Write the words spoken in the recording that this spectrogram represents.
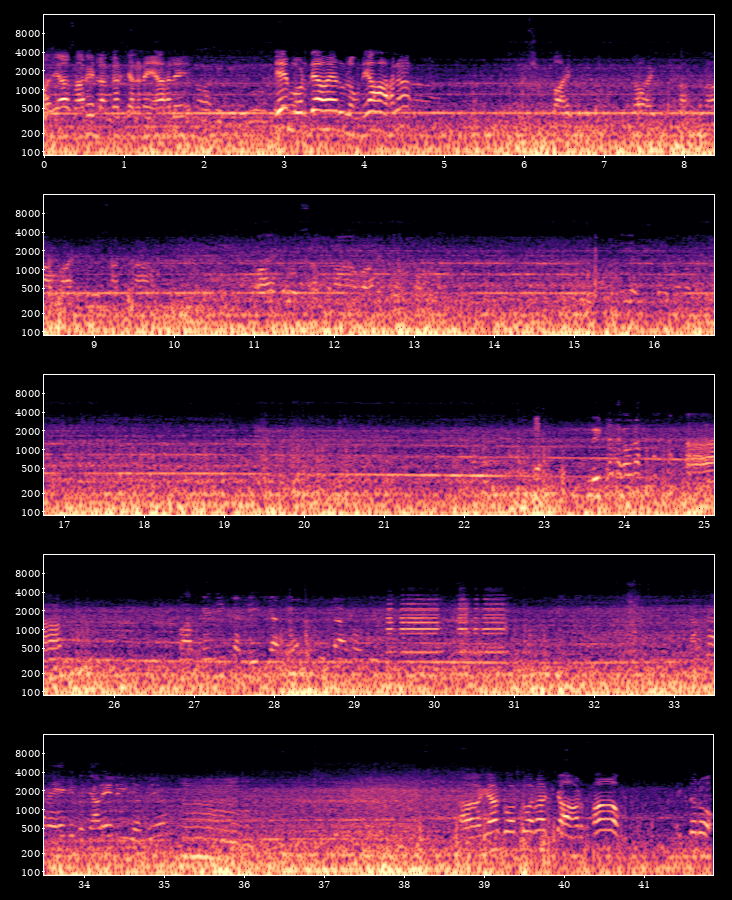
ਆ ਜਾ ਸਾਰੇ ਲੰਗਰ ਚੱਲਣੇ ਆ ਹਲੇ। ਇਹ ਮੁੜਦਿਆਂ ਹੋਇਆ ਨੂੰ ਲਾਉਂਦੇ ਆ ਆਹ ਹਨਾ। ਵਾਹਿਗੁਰੂ ਸਤਨਾਮ ਵਾਹਿਗੁਰੂ ਸਤਨਾਮ ਵਾਹਿਗੁਰੂ ਸਤਨਾਮ ਵਾਹਿਗੁਰੂ ਸਤਨਾਮ ਮੀਟਰ ਦਿਖਾਉਣਾ ਹਾਂ ਬਾਬੇ ਦੀ ਗੱਡੀ ਜਾਂਦੇ ਮੀਟਰ ਹਲਕਾ ਰਹੇ ਜੀ ਵਿਚਾਲੇ ਲਈ ਜਾਂਦੇ ਆ ਆ ਗਿਆ ਗੁਰਦੁਆਰਾ ਝਾੜ ਸਾਹਿਬ ਇੱਧਰੋਂ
